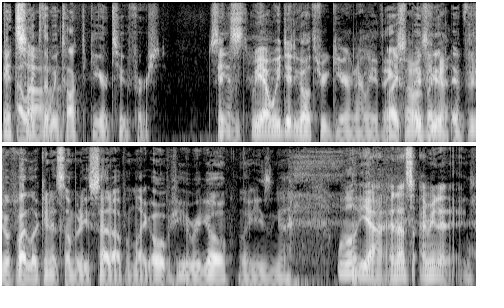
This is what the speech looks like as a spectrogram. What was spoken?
it's I like uh, that we talked gear too first. Seeing it's, yeah we did go through gear and everything like so if, it's like a, if just by looking at somebody's setup, I'm like, oh, here we go. Like he's gonna. well yeah and that's i mean it,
